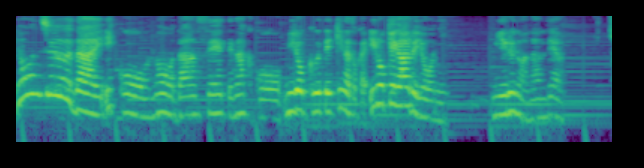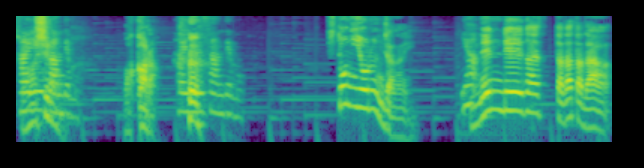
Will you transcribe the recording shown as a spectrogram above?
40代以降の男性ってなんかこう魅力的なとか色気があるように見えるのはなんでやろ俳優。さんでも。わからん。俳優さんでも。人によるんじゃない？いや、年齢がただただ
